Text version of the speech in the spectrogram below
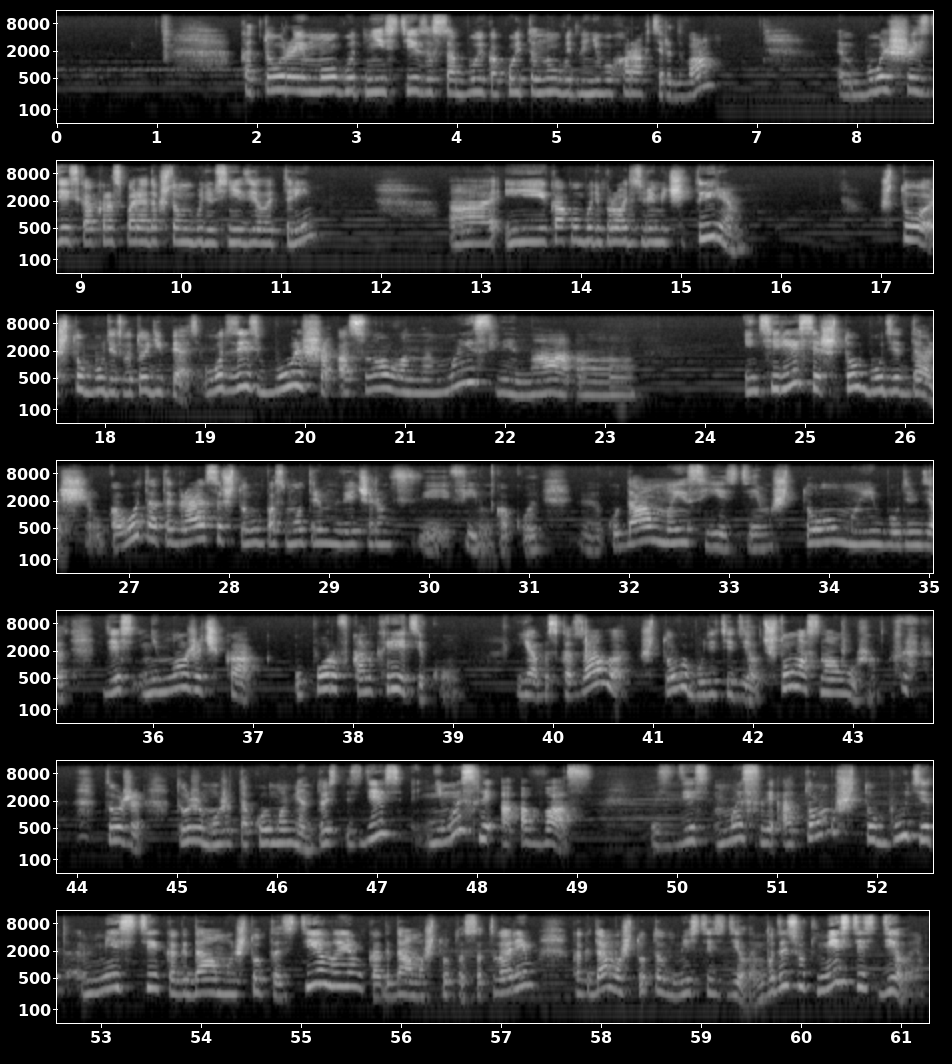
которые могут нести за собой какой-то новый для него характер Два, Больше здесь как распорядок, что мы будем с ней делать Три и как мы будем проводить время 4, что, что будет в итоге 5. Вот здесь больше основаны мысли на э, интересе, что будет дальше. У кого-то отыграется, что мы посмотрим вечером фи фильм какой, э, куда мы съездим, что мы будем делать. Здесь немножечко упор в конкретику. Я бы сказала, что вы будете делать. Что у нас на ужин? Тоже, тоже может такой момент. То есть здесь не мысли а о вас. Здесь мысли о том, что будет вместе, когда мы что-то сделаем, когда мы что-то сотворим, когда мы что-то вместе сделаем. Вот здесь вот вместе сделаем.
